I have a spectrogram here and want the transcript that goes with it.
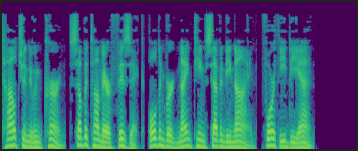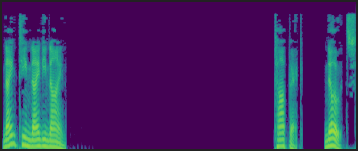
Teilchen und Kern, Subatomare Physik, Oldenbourg 1979, 4th edn. 1999 Notes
